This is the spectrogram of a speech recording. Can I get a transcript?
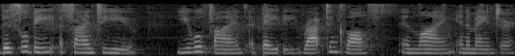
this will be a sign to you. You will find a baby wrapped in cloths and lying in a manger.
